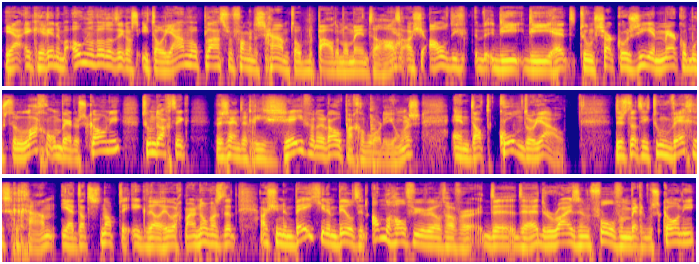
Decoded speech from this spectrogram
Ja, ik herinner me ook nog wel dat ik als Italiaan wel plaatsvervangende schaamte op bepaalde momenten had. Ja. Als je al die, die, die het, toen Sarkozy en Merkel moesten lachen om Berlusconi, toen dacht ik, we zijn de risé van Europa geworden, jongens. En dat komt door jou. Dus dat hij toen weg is gegaan, ja, dat snapte ik wel heel erg. Maar nogmaals, dat, als je een beetje een beeld in anderhalf uur wilt over de, de, de rise and fall van Berlusconi,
